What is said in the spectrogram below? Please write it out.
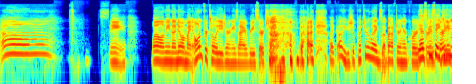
Um, let's see. Well, I mean, I know in my own fertility journeys, I researched all about that. Like, oh, you should put your legs up after intercourse. Yeah, I was for gonna say, do you,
